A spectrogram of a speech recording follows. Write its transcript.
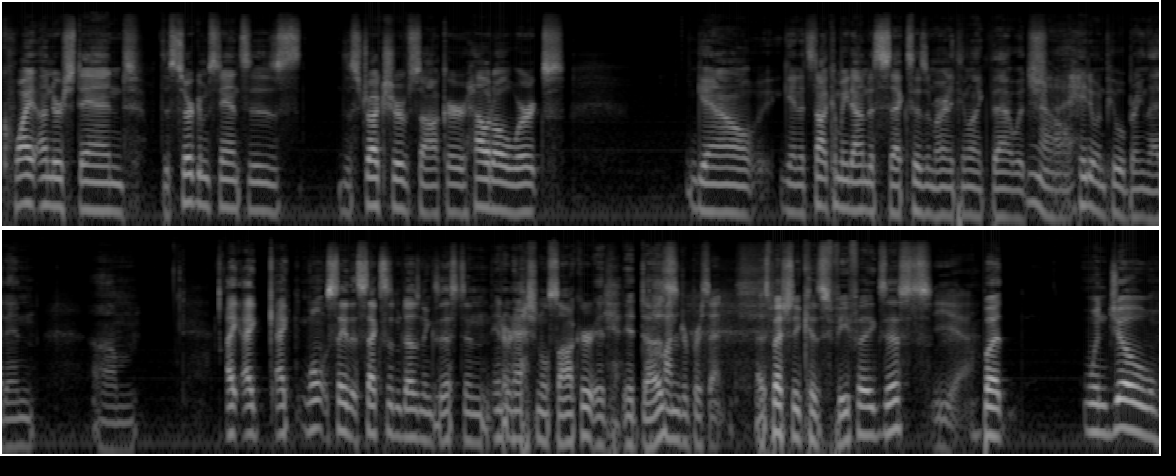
quite understand the circumstances, the structure of soccer, how it all works. You know, again, it's not coming down to sexism or anything like that, which No. I hate it when people bring that in. Um, I, I, I won't say that sexism doesn't exist in international soccer. It it does, Hundred percent. especially because FIFA exists. Yeah. But when Joe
